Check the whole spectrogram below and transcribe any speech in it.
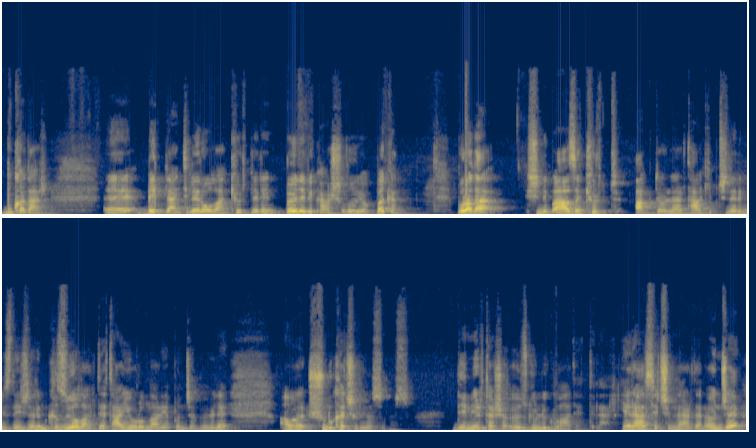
Bu kadar e, beklentileri olan Kürtlerin böyle bir karşılığı yok. Bakın burada şimdi bazı Kürt aktörler, takipçilerim, izleyicilerim kızıyorlar detay yorumlar yapınca böyle. Ama şunu kaçırıyorsunuz. Demirtaş'a özgürlük vaat ettiler. Yerel seçimlerden önce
